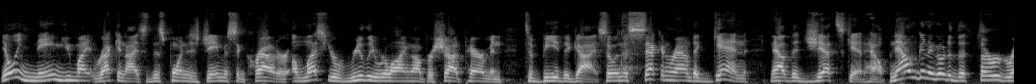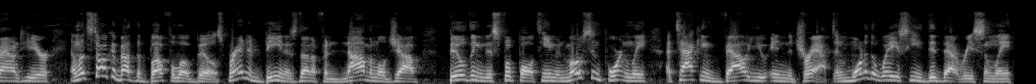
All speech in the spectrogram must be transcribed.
the only name you might recognize at this point is Jamison Crowder, unless you're really relying on Breshad Perriman to be the guy. So in the second round, again, now the Jets get help. Now I'm going to go to the third round here, and let's talk about the Buffalo Bills. Brandon Beane has done a phenomenal job building this football team, and most importantly, attacking value in the draft. And one of the ways he did that recently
